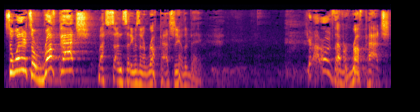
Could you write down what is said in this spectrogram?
So whether it's a rough patch, my son said he was in a rough patch the other day. You're not old to have a rough patch.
